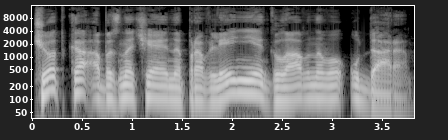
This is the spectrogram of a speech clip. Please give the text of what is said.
четко обозначая направление главного удара.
